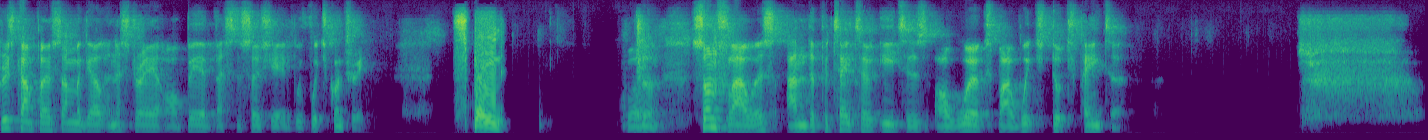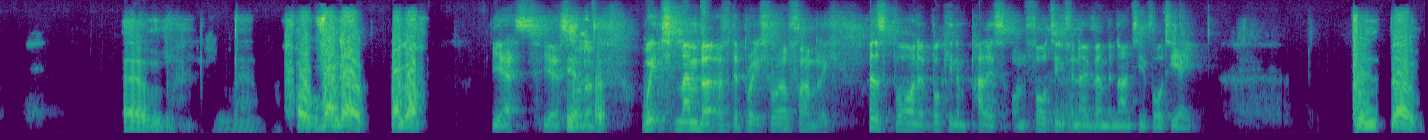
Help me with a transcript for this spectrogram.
Cruzcampo, San Miguel, and Estrella are beer best associated with which country? Spain. Well done. Sunflowers and the Potato Eaters are works by which Dutch painter? Um. Oh, Van Gogh. Van Gogh. Yes, yes, Yeah. well done. Which member of the British royal family was born at Buckingham Palace on 14th of November 1948? Prin- no.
